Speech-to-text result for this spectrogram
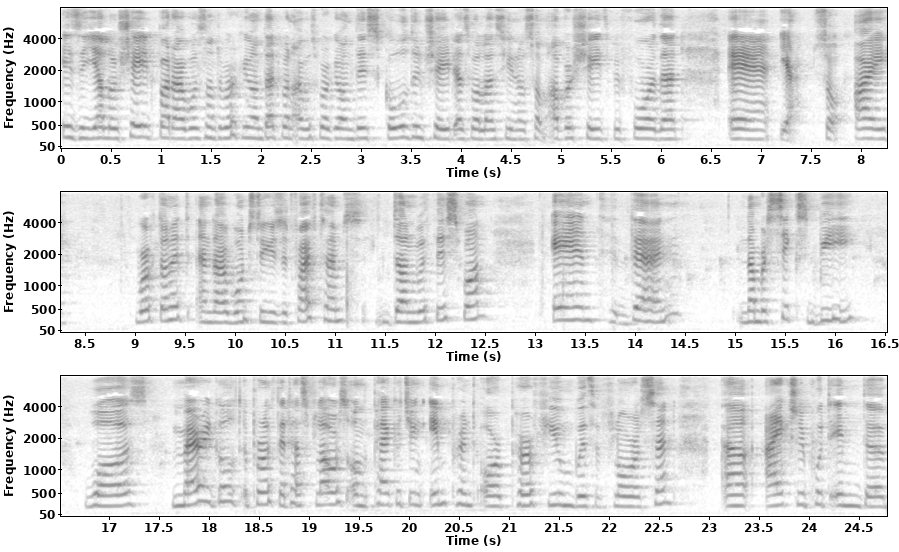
is a yellow shade, but I was not working on that one. I was working on this golden shade as well as, you know, some other shades before that and yeah so I worked on it and I wanted to use it five times done with this one. And then number 6b was marigold a product that has flowers on the packaging imprint or perfume with a floral scent uh, I actually put in the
